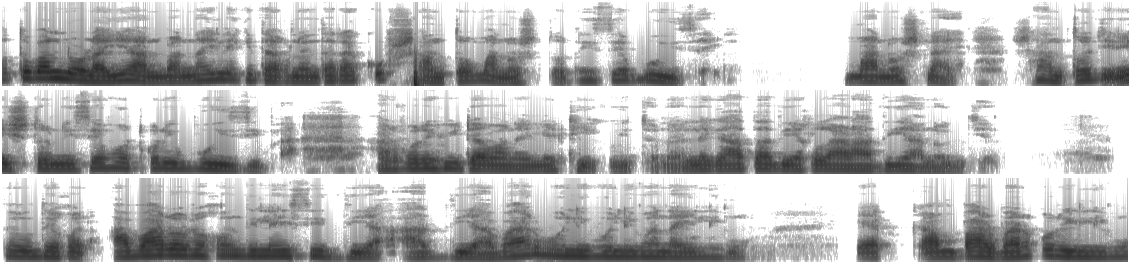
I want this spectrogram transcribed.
অতবার লড়াইয়া আনবা, নাইলে কি থাকলেন তারা খুব শান্ত মানুষ তো নিচে বুঝ যায়। মানুষ নাই, শান্ত জিনিস তো নিচে ফট করে বই যাবা তারপরে ফিটা বানাইলে ঠিক হইতো না লেগে আটা দিয়ে লাড়া দিয়ে আনুন যে তো দেখুন আবার ওরকম দিলাইছি দিয়া আর দিয়ে আবার বলি বলি বানাইলিমু এক কাম বারবার করিলিমু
